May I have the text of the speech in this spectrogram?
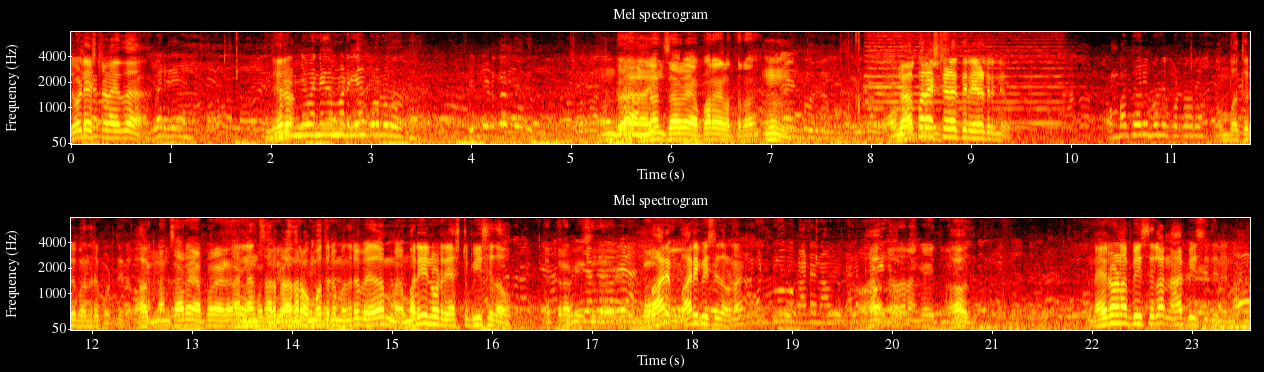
ಜೋಡಿ ಎಷ್ಟು ಹಣ ಇದೆ? ನೇರ ಒಂದು ಹನ್ನೊಂದು ಸಾವಿರ ವ್ಯಾಪಾರ ಹೇಳ್ತಾರ. ಹ್ಞೂ ವ್ಯಾಪಾರ ಎಷ್ಟು ಹೇಳ್ತೀರಿ ಹೇಳ್ರಿ ನೀವು. ಒಂಬತ್ತುವರೆ ಬಂದು ಕೊಡ್ತಾವ್ರಿ. ಒಂಬತ್ತೂರಿ ಬಂದ್ರೆ ಕೊಡ್ತೀರಿ? ಹನ್ನೊಂದು ಸಾವಿರ ವ್ಯಾಪಾರ ಹೇಳ ಹನ್ನೊಂದು ಸಾವಿರ ಬೆಳೆದ್ರೆ ಒಂಬತ್ತುವರೆ ಬಂದ್ರೆ ಬೇ- ಮರಿ ನೋಡ್ರಿ ಎಷ್ಟು ಬೀಸ್ ಇದಾವೆ. ಎತ್ತರ ಬೀಸಿದವ್ರಿ ಭಾರಿ ಭಾರಿ ಬೀಸ್ ಇದಾವಣ್ಣ ಹಂಗೈತಿ ಹೌದು. ನೈರೋಣ ಬೀಸಿಲ್ಲ ನಾ ಬೀಸಿದ್ದೀನಿ ನಾನು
